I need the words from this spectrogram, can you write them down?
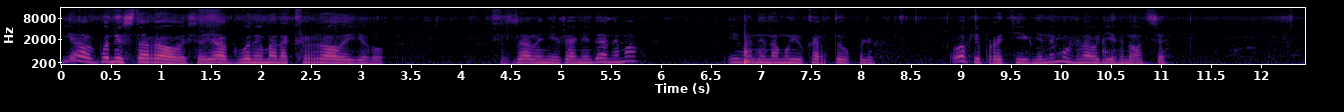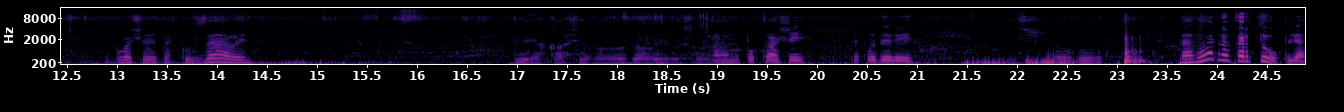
Як вони старалися, як вони в мене крали його. Зелені вже ніде нема. І вони на мою картоплю. Ох і противні, не можна одігнатися. Бачили таку зелень. Де яка ще молода виросла. А ну покажи, ти подиви. Ого. Та гарна картопля.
